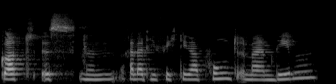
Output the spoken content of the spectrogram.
Gott ist ein relativ wichtiger Punkt in meinem Leben,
